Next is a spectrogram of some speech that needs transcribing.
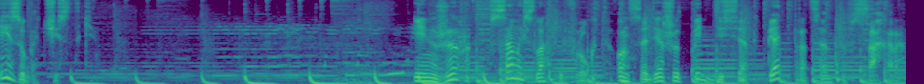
и зубочистки. Инжир – самый сладкий фрукт. Он содержит 55% сахара.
